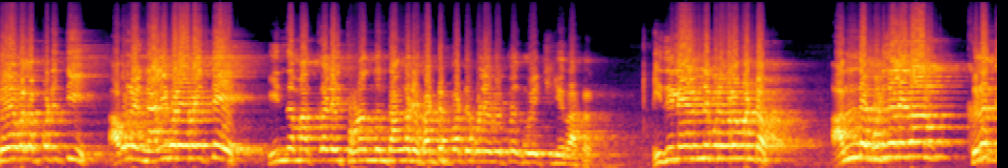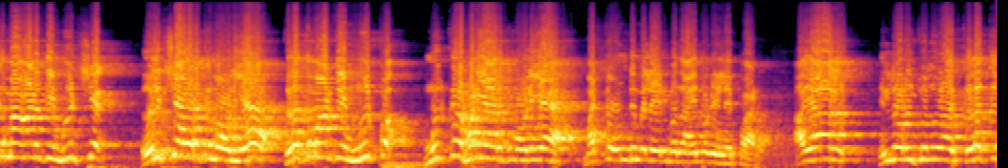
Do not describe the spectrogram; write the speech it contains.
கேவலப்படுத்தி அவர்களை நலிவடைய வைத்து இந்த மக்களை தொடர்ந்தும் தங்களுடைய கட்டுப்பாட்டுக்குள்ளே வைப்பதற்கு முயற்சிக்கிறார்கள். இதிலிருந்து விடுபட வேண்டும். அந்த விடுதலை தான் கிழக்கு மாகாணத்தின் வீழ்ச்சி எழுச்சியாக இருக்கும் ஒழிய கிழக்கு மாகாணத்தின் மீட்ப மீட்கிற பணியாக இருக்கும் ஒழிய மற்ற ஒன்றுமில்லை என்பது என்னுடைய நிலைப்பாடு. ஆகையால் எல்லோரும் சொல்லுவார் கிழக்கு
